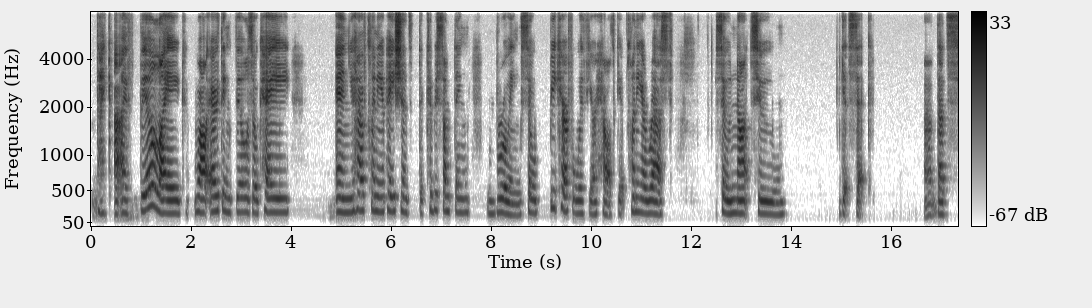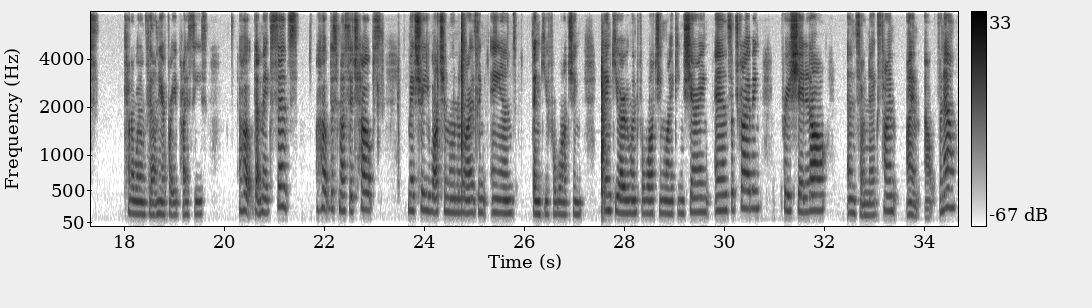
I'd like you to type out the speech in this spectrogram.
like I feel like while everything feels okay and you have plenty of patience, there could be something brewing. So be careful with your health. Get plenty of rest so not to get sick. Uh, that's kind of what I'm feeling here for you, Pisces. I hope that makes sense. I hope this message helps. Make sure you watch your moon rising and thank you for watching. Thank you everyone for watching, liking, sharing, and subscribing. Appreciate it all. Until next time, I'm out for now.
